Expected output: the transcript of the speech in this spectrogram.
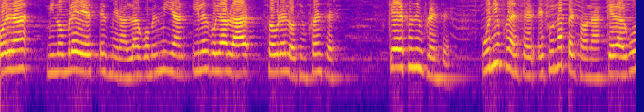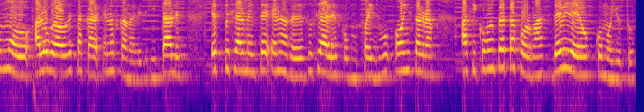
Hola, mi nombre es Esmeralda Gómez Millán y les voy a hablar sobre los influencers. ¿Qué es un influencer? Un influencer es una persona que de algún modo ha logrado destacar en los canales digitales, especialmente en las redes sociales como Facebook o Instagram, así como en plataformas de video como YouTube.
